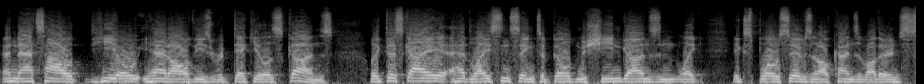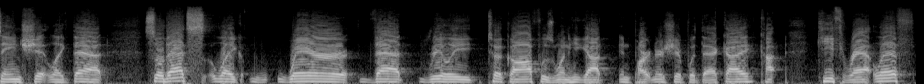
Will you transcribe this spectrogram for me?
And that's how he, o- he had all these ridiculous guns. Like this guy had licensing to build machine guns and like explosives and all kinds of other insane shit like that. So that's like where that really took off was when he got in partnership with that guy Keith Ratliff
